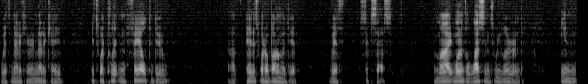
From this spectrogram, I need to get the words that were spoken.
with Medicare and Medicaid. It's what Clinton failed to do, uh, and it's what Obama did with success. My, one of the lessons we learned in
